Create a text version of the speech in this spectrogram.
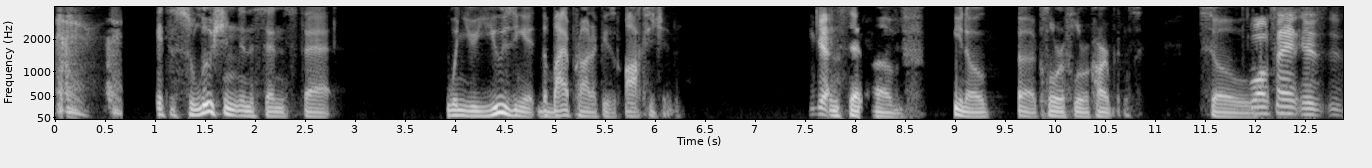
it's a solution in the sense that when you're using it, the byproduct is oxygen yeah. instead of you know uh, chlorofluorocarbons. So What I'm saying is, is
